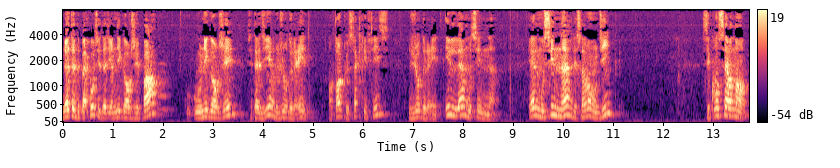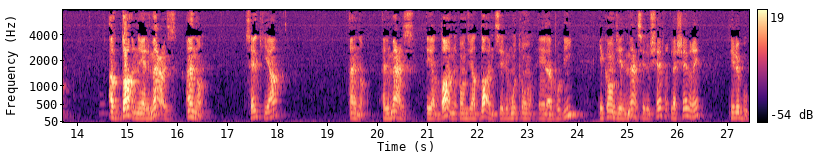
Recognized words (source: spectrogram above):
La tadbahu, c'est-à-dire n'égorgez pas, ou n'égorgez, c'est-à-dire le jour de l'Aïd en tant que sacrifice du jour de l'Eid. Illa moussinna. Et al moussinna, les savants ont dit, c'est concernant Abdan et al-ma'z, un an. Celle qui a un an. Al-ma'z, et al-da'n, quand on dit al-da'n, c'est le mouton et la brebis, et quand on dit al-ma'z, c'est le chèvre, la chèvre et, et le bouc.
